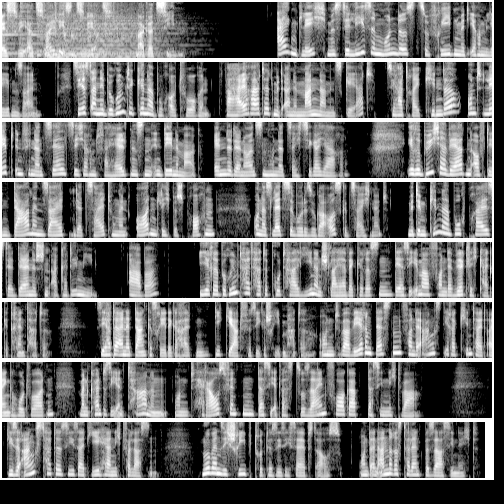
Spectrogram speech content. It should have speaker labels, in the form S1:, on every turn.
S1: SWR 2 Lesenswert Magazin
S2: Eigentlich müsste Lise Mundus zufrieden mit ihrem Leben sein. Sie ist eine berühmte Kinderbuchautorin, verheiratet mit einem Mann namens Gerd. Sie hat drei Kinder und lebt in finanziell sicheren Verhältnissen in Dänemark Ende der 1960er Jahre. Ihre Bücher werden auf den Damenseiten der Zeitungen ordentlich besprochen und das letzte wurde sogar ausgezeichnet mit dem Kinderbuchpreis der Dänischen Akademie. Aber
S3: ihre Berühmtheit hatte brutal jenen Schleier weggerissen, der sie immer von der Wirklichkeit getrennt hatte. Sie hatte eine Dankesrede gehalten, die Gerd für sie geschrieben hatte, und war währenddessen von der Angst ihrer Kindheit eingeholt worden, man könnte sie enttarnen und herausfinden, dass sie etwas zu sein vorgab, das sie nicht war. Diese Angst hatte sie seit jeher nicht verlassen. Nur wenn sie schrieb, drückte sie sich selbst aus, und ein anderes Talent besaß sie nicht.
